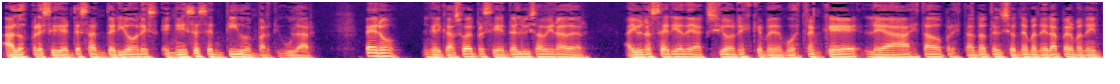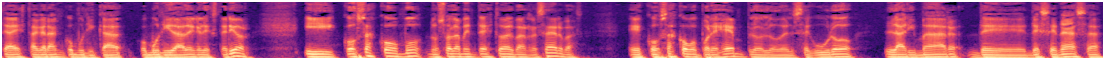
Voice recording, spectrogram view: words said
a los presidentes anteriores en ese sentido en particular. Pero, en el caso del presidente Luis Abinader, hay una serie de acciones que me demuestran que le ha estado prestando atención de manera permanente a esta gran comunidad en el exterior. Y cosas como, no solamente esto del Banreservas, eh, cosas como, por ejemplo, lo del seguro Larimar de, de Senasa,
